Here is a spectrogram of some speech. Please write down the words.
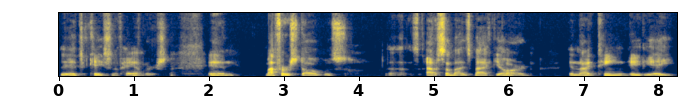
the education of handlers. And my first dog was uh, out of somebody's backyard in 1988.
